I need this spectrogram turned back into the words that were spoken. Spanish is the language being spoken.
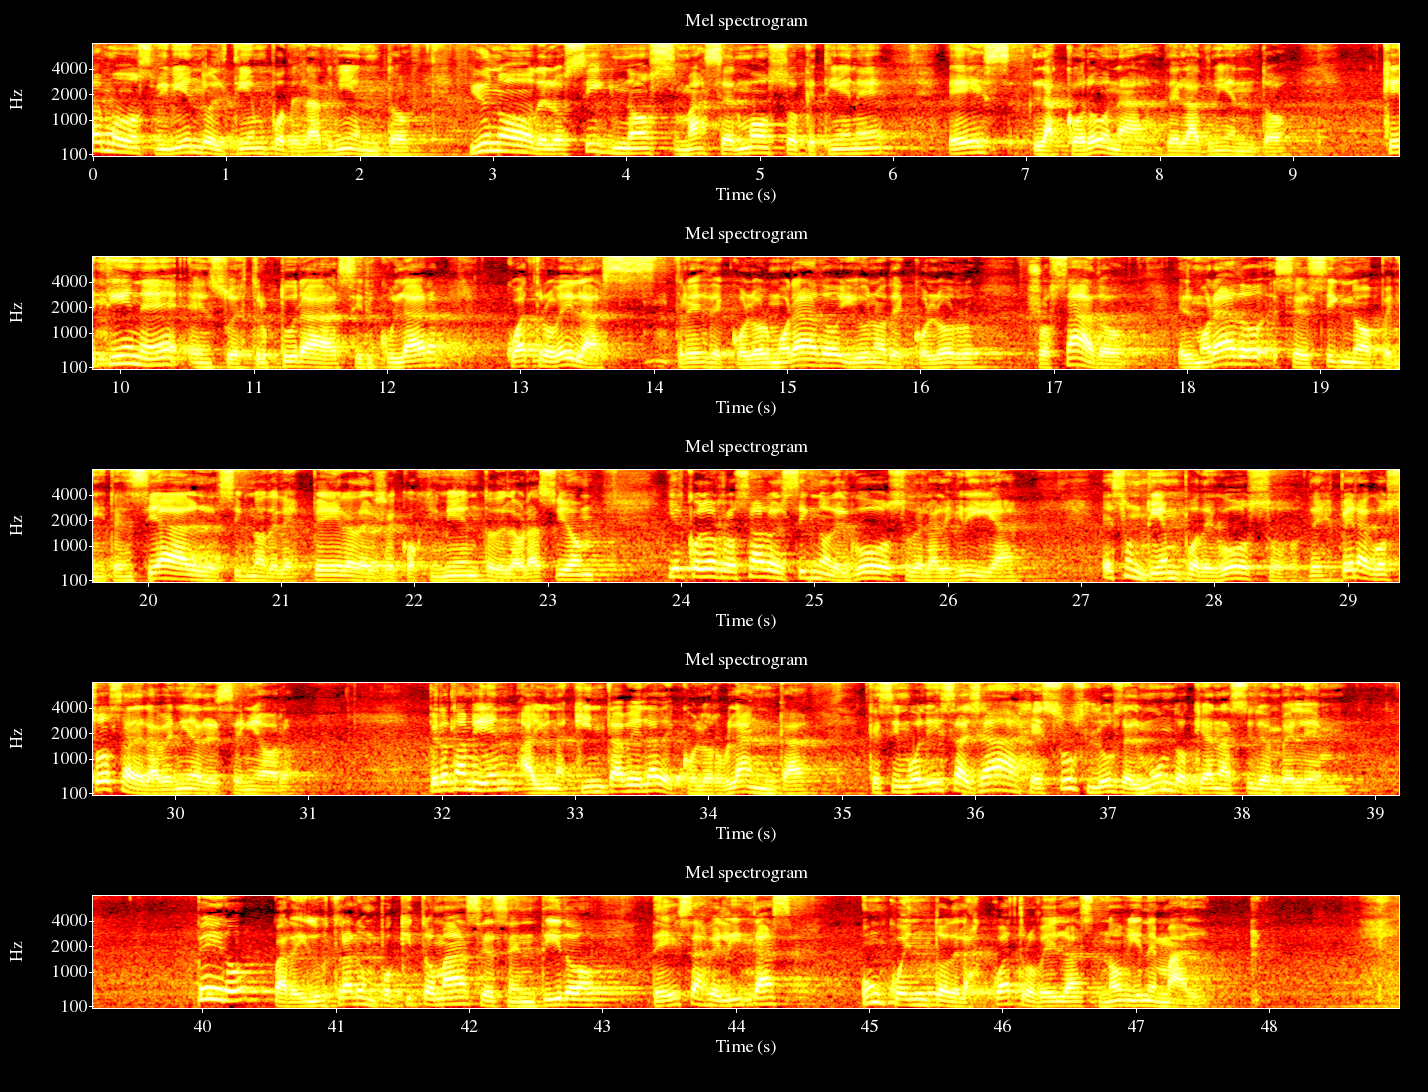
Estamos viviendo el tiempo del Adviento y uno de los signos más hermosos que tiene es la corona del Adviento, que tiene en su estructura circular cuatro velas, tres de color morado y uno de color rosado. El morado es el signo penitencial, el signo de la espera, del recogimiento, de la oración, y el color rosado el signo del gozo, de la alegría. Es un tiempo de gozo, de espera gozosa de la venida del Señor. Pero también hay una quinta vela de color blanca que simboliza ya a Jesús, luz del mundo que ha nacido en Belén. Pero para ilustrar un poquito más el sentido de esas velitas, un cuento de las cuatro velas no viene mal.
